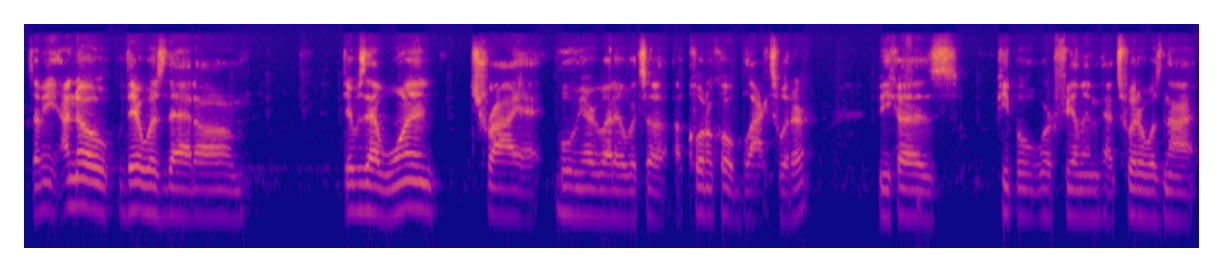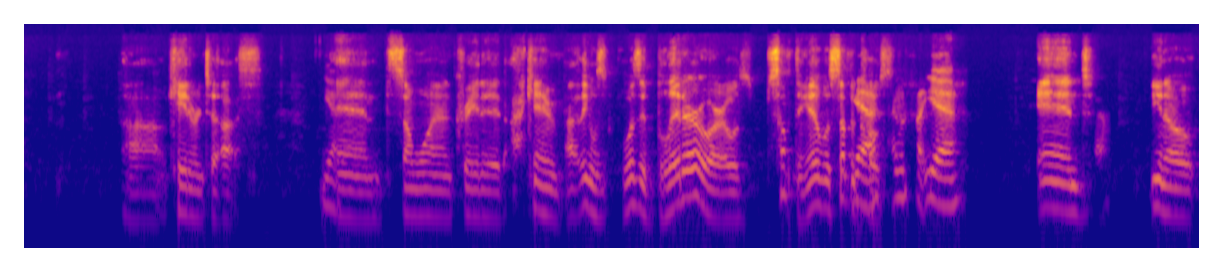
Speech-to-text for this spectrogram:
'Cause, I mean, I know there was that um there was that one try at moving everybody over to a quote unquote black Twitter because people were feeling that Twitter was not uh, catering to us. Yeah. And someone created, I can't, I think it was, was it Blitter or it was something? It was something yeah. close was Yeah. and you know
